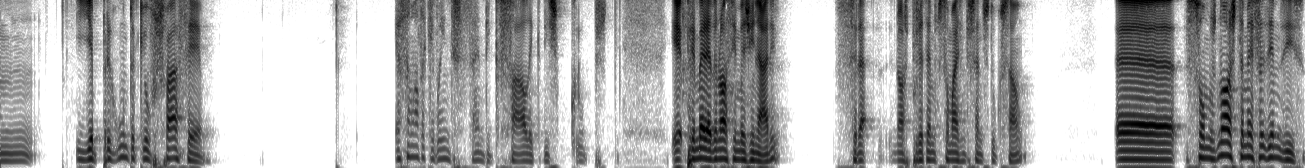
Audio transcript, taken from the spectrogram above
um, e a pergunta que eu vos faço é essa malta que é bem interessante e que fala e que diz grupos é, primeiro é do nosso imaginário será, nós projetamos que são mais interessantes do que são uh, somos nós que também fazemos isso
